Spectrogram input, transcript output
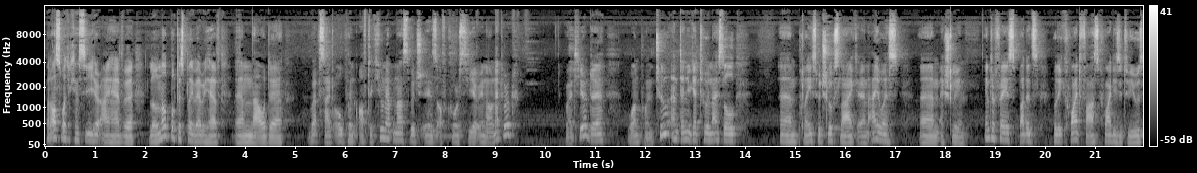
But also what you can see here, I have a little notebook display where we have um, now the website open of the QNAP NAS, which is of course here in our network, right here, the 1.2, and then you get to a nice little um, place which looks like an iOS um, actually interface, but it's really quite fast, quite easy to use.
